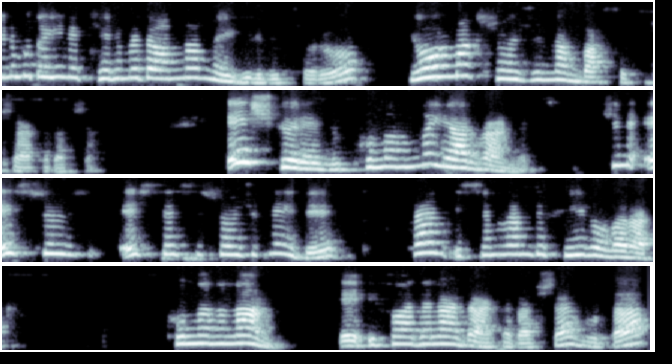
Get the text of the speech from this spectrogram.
Şimdi bu da yine kelimede anlamla ilgili bir soru. Yormak sözcüğünden bahsetmiş arkadaşlar. Eş görevli kullanımına yer vermek. Şimdi eş, söz, eş sesli sözcük neydi? Hem isim hem de fiil olarak kullanılan e, ifadeler de arkadaşlar burada.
